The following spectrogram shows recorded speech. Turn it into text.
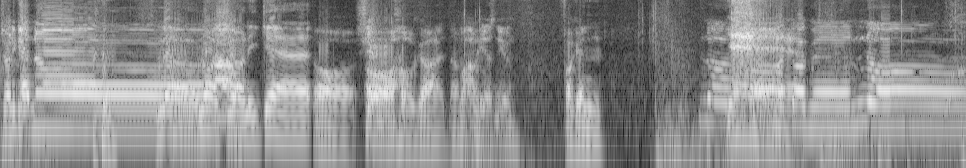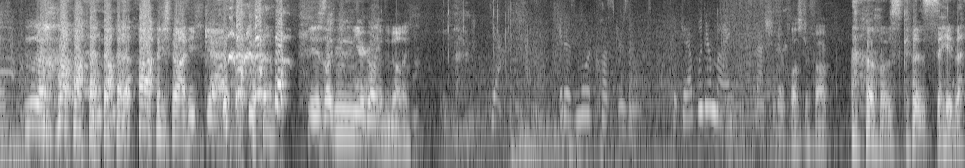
Johnny got no. No, not Ow. Johnny Gat. Oh, Shit. oh god. That was Wow, he doesn't even. fucking. No. Yeah. Dog man. No. No. Johnny cat. He's like, mm, you're going to the building. Yeah, it has more clusters in it. Pick it up with your mind and smash it open. Clusterfuck. I was gonna say that,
